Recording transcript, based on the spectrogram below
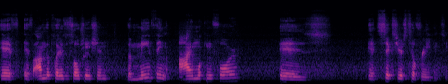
if if I'm the Players Association, the main thing I'm looking for is it's six years till free agency.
